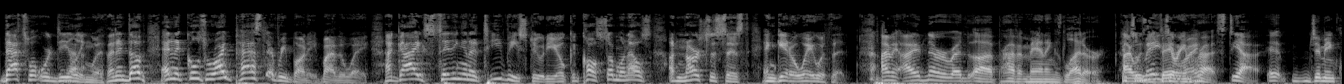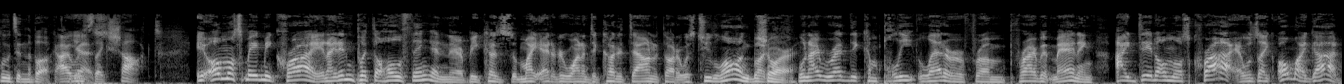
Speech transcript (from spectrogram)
That's what we're dealing with. And it does, and it goes right past everybody, by the way. A guy sitting in a TV studio could call someone else a narcissist and get away with it. I mean, I've never read uh, Private Manning's letter. I was amazing, very right? impressed. Yeah, it, Jimmy includes it in the book. I was Yes. like shocked. It almost made me cry, and I didn't put the whole thing in there because my editor wanted to cut it down and thought it was too long. But Sure. when I read the complete letter from Private Manning, I did almost cry. I was like, "Oh my god,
